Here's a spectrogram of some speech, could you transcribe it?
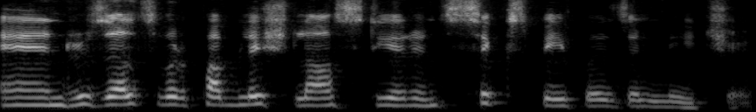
And results were published last year in six papers in Nature.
